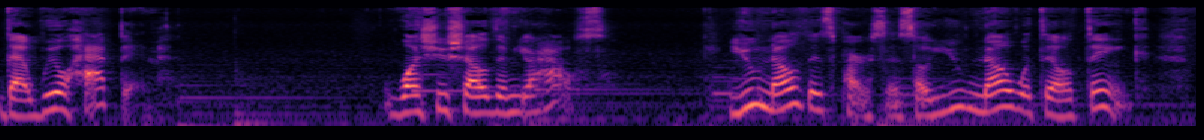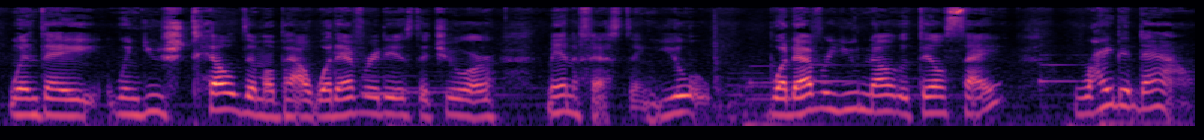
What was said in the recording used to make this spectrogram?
that will happen once you show them your house. You know this person, so you know what they'll think when they when you tell them about whatever it is that you're manifesting. You whatever you know that they'll say, write it down.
